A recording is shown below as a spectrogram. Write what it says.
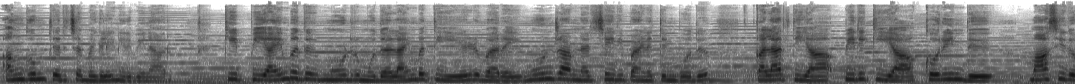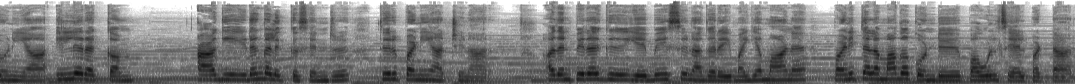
அங்கும் திருச்சபைகளை நிறுவினார். கிபி ஐம்பது மூன்று முதல் ஐம்பத்தி ஏழு வரை மூன்றாம் நற்செய்தி பயணத்தின் போது கலாத்தியா பிரிக்கியா கொரிந்து மாசிதோனியா இல்லறக்கம் ஆகிய இடங்களுக்கு சென்று திருப்பணியாற்றினார். அதன் பிறகு எபேசு நகரை மையமான பணித்தளமாக கொண்டு பவுல் செயல்பட்டார்.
